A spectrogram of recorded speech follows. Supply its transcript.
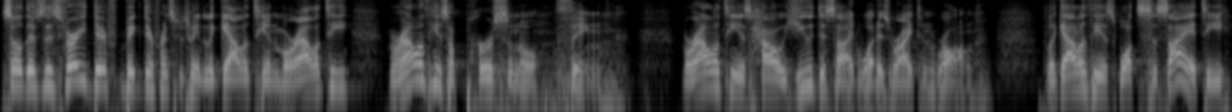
So there's this very diff big difference between legality and morality. Morality is a personal thing. Morality is how you decide what is right and wrong. Legality is what society,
